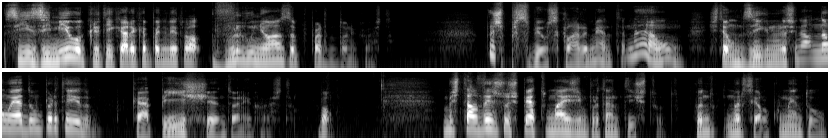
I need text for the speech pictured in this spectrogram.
se eximiu a criticar a campanha eleitoral vergonhosa por parte de António Costa. Mas percebeu-se claramente, não, isto é um desígnio nacional, não é de um partido. Capixa, António Costa. Bom, mas talvez o aspecto mais importante disto tudo, quando Marcelo comentou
